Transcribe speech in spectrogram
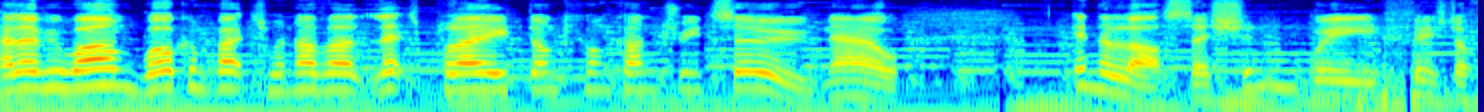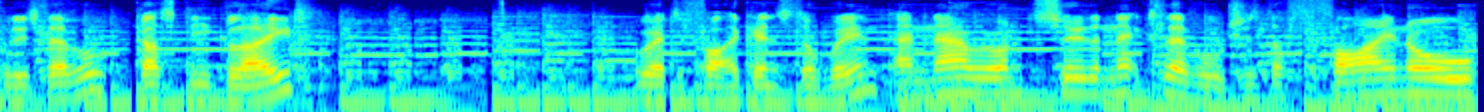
Hello everyone, welcome back to another Let's Play Donkey Kong Country 2. Now, in the last session we finished off with this level, Gusty Glade. We had to fight against the wind, and now we're on to the next level, which is the final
